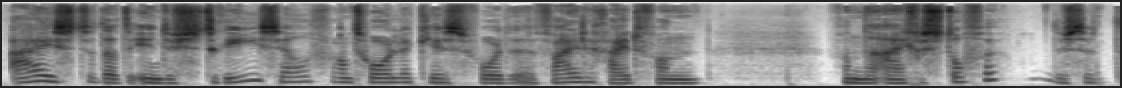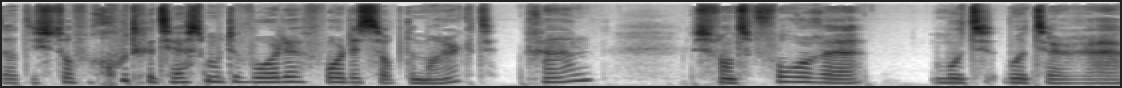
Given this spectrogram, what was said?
eist dat de industrie zelf verantwoordelijk is... voor de veiligheid van, van de eigen stoffen. Dus dat die stoffen goed getest moeten worden voordat ze op de markt gaan. Dus van tevoren moet, moet er uh,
